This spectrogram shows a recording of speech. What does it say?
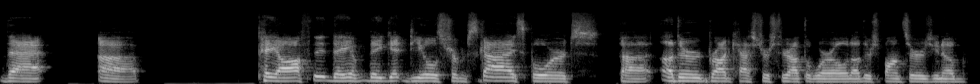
that uh, pay off. They have they get deals from Sky Sports, uh, other broadcasters throughout the world, other sponsors. You know,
